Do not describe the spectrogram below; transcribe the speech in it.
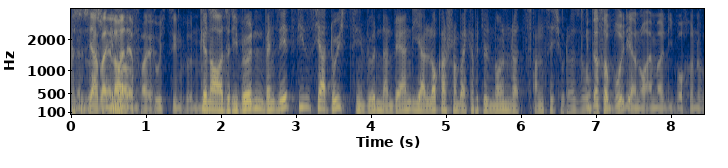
Das ist ja es aber immer der Fall. durchziehen würden. Genau, also die würden, wenn sie jetzt dieses Jahr durchziehen würden, dann wären die ja locker schon bei Kapitel 920 oder so. Und das, obwohl die ja nur einmal die Woche eine,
